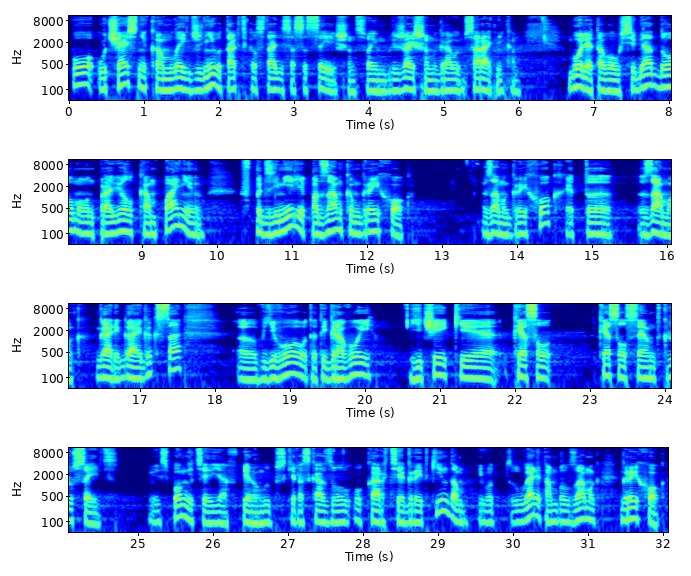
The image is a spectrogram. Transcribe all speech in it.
по участникам Lake Geneva Tactical Studies Association, своим ближайшим игровым соратникам. Более того, у себя дома он провел кампанию в подземелье под замком Грейхок. Замок Грейхок — это замок Гарри Гайгекса, Э, в его вот этой игровой ячейке Castle, Castles and Crusades. Если помните, я в первом выпуске рассказывал о карте Great Kingdom, и вот у Гарри там был замок Грейхок.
